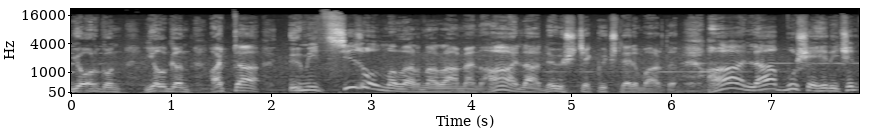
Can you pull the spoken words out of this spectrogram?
Yorgun, yılgın hatta ümitsiz olmalarına rağmen hala dövüşecek güçleri vardı. Hala bu şehir için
